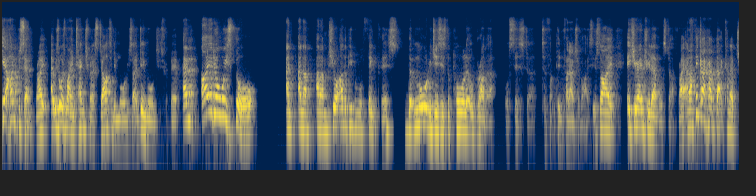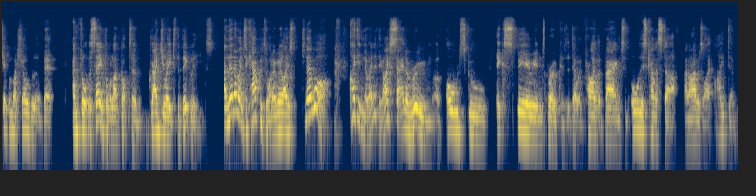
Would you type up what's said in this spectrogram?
Yeah, 100%, right? It was always my intention when I started in mortgages, I do mortgages for a bit. And um, I had always thought, and, and, I, and I'm sure other people will think this, that mortgages is the poor little brother or sister to, in financial advice. It's like, it's your entry level stuff, right? And I think I had that kind of chip on my shoulder a little bit and thought the same, thought, well, I've got to graduate to the big leagues. And then I went to Capital and I realized, do you know what? I didn't know anything. I sat in a room of old school, experienced brokers that dealt with private banks and all this kind of stuff. And I was like, I don't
